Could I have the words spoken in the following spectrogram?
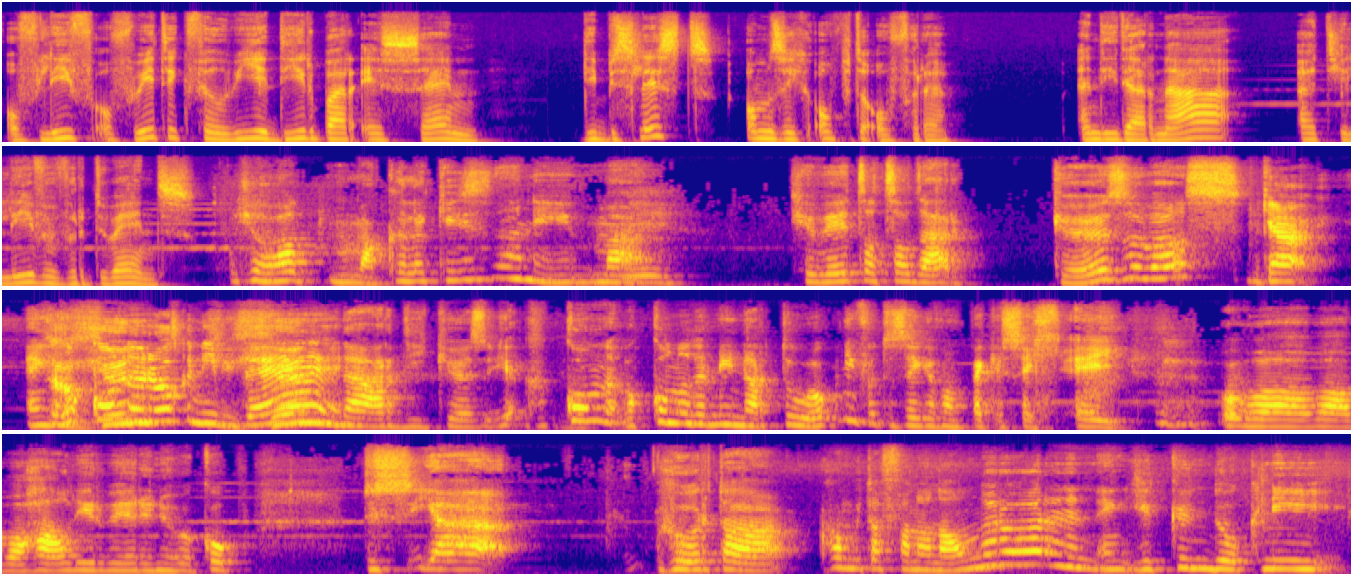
of lief of weet ik veel wie je dierbaar is zijn, die beslist om zich op te offeren en die daarna uit je leven verdwijnt. Ja, makkelijk is dat niet. Maar Nee. je weet dat dat daar keuze was. Ja, En Je kon er ook niet je bij. naar die keuze. Ja, je kon, we konden er niet naartoe, ook niet voor te zeggen van Pekke, zeg, hey, wat, wat, wat haal je hier weer in uw kop? Dus ja, je, hoort dat, je moet dat van een ander horen en, en je kunt ook niet,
